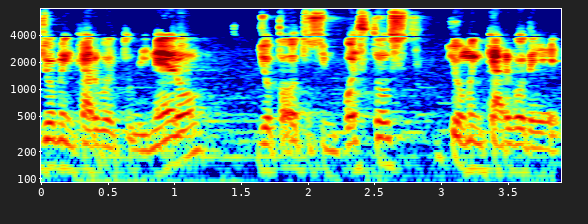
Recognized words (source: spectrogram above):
yo me encargo de tu dinero, yo pago tus impuestos, yo me encargo de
